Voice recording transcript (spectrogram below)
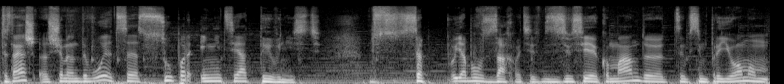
ти знаєш, що мене дивує, це супер ініціативність. Це я був в захваті зі всією командою, цим всім прийомом,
